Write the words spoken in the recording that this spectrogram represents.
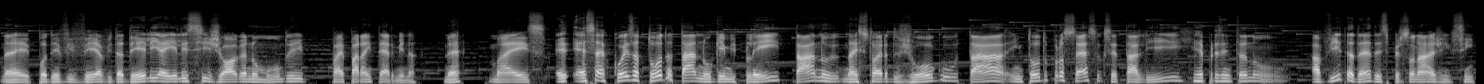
né, e poder viver a vida dele e aí ele se joga no mundo e vai parar em Termina, né? Mas essa coisa toda tá no gameplay, tá no, na história do jogo, tá em todo o processo que você tá ali representando a vida, né, desse personagem, sim.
